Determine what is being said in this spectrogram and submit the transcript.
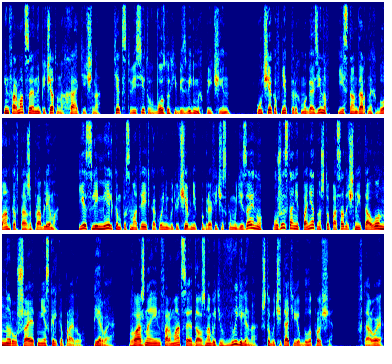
Информация напечатана хаотично, текст висит в воздухе без видимых причин. У чеков некоторых магазинов и стандартных бланков та же проблема. Если мельком посмотреть какой-нибудь учебник по графическому дизайну, уже станет понятно, что посадочный талон нарушает несколько правил. Первое. Важная информация должна быть выделена, чтобы читать ее было проще. Второе.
